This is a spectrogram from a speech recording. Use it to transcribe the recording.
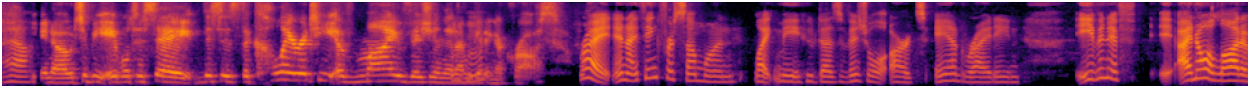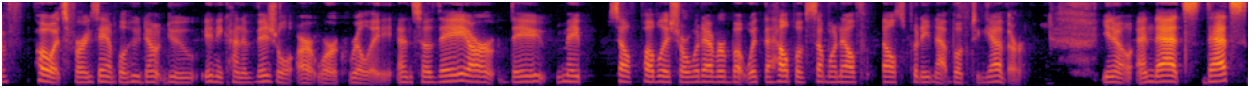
yeah You know, to be able to say this is the clarity of my vision that I'm Mhm. getting across. Right. And I think for someone like me who does visual arts and writing, even if I know a lot of poets, for example, who don't do any kind of visual artwork really. And so they are, they may self publish or whatever, but with the help of someone else, else putting that book together. You know, and that's that's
